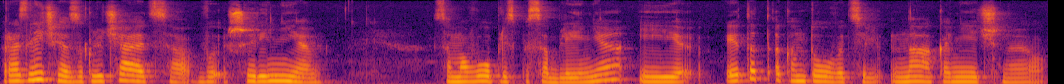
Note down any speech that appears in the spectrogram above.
Различие заключается в ширине самого приспособления, и этот окантовыватель на конечную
